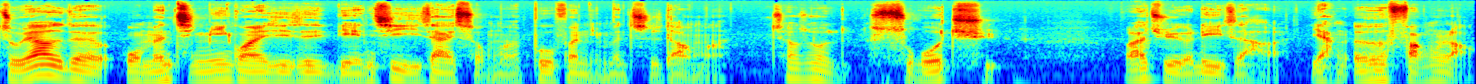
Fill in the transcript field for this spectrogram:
主要的，我们紧密关系是联系在什么部分？你们知道吗？叫做索取。我来举个例子哈，养儿防老。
